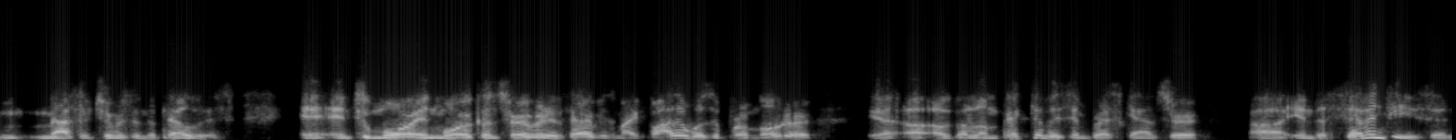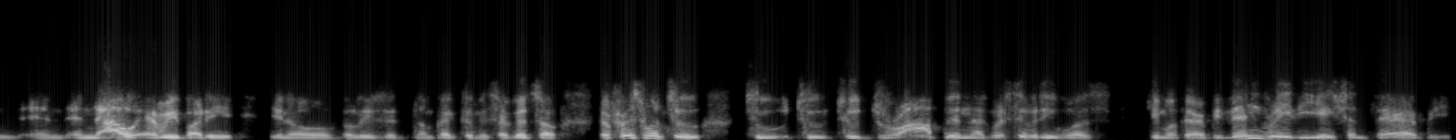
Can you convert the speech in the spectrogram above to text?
m- massive tumors in the pelvis, and, and, to more and more conservative therapies. My father was a promoter uh, of the lumpectomies in breast cancer uh, in the 70s, and, and and now everybody you know believes that lumpectomies are good. So the first one to to to to drop in aggressivity was chemotherapy, then radiation therapy,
